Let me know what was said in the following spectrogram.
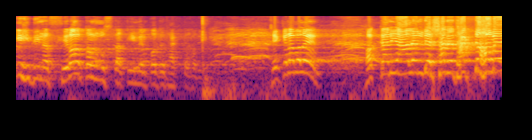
ইহদিনা সিরাতাল মুস্তাকিমের পথে থাকতে হবে। ঠিক কিনা বলেন? হক্কানি আলেমদের সাথে থাকতে হবে।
